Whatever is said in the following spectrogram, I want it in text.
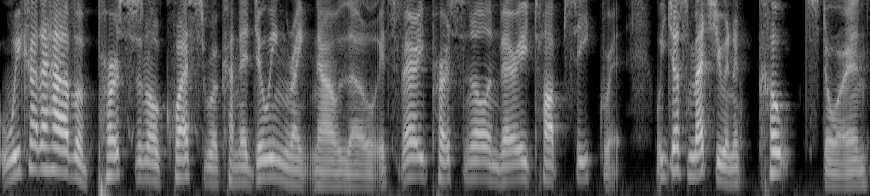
we kind of have a personal quest we're kind of doing right now, though. It's very personal and very top secret. We just met you in a coat store and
